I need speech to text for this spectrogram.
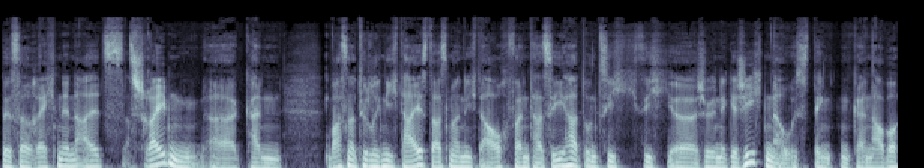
besser rechnen als schreiben äh, kann. Was natürlich nicht heißt, dass man nicht auch Fantasie hat und sich, sich äh, schöne Geschichten ausdenken kann. Aber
